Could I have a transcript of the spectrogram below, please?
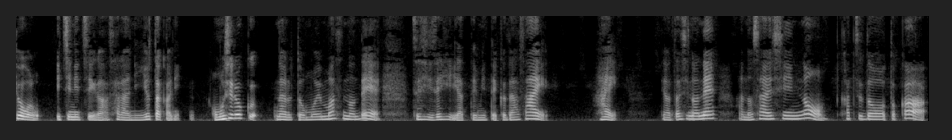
今日一日がさらに豊かに面白くなると思いますので、ぜひぜひやってみてください。はい。で私のね、あの最新の活動とか、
